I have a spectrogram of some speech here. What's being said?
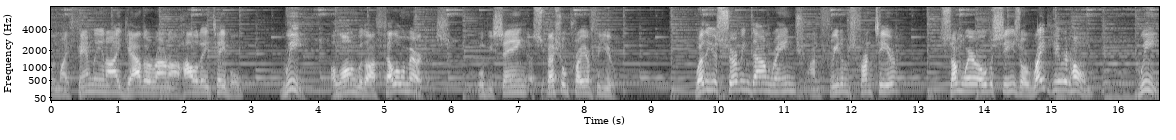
when my family and I gather around our holiday table, we, along with our fellow Americans, will be saying a special prayer for you. Whether you're serving downrange on freedom's frontier, somewhere overseas, or right here at home, we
